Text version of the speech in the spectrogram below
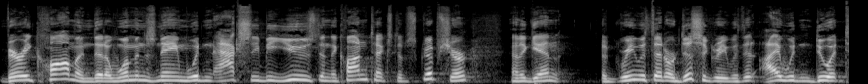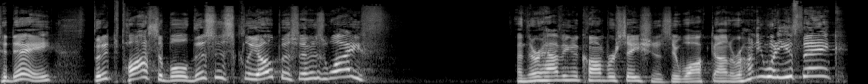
Very common that a woman's name wouldn't actually be used in the context of Scripture. And again, agree with it or disagree with it. I wouldn't do it today, but it's possible this is Cleopas and his wife. And they're having a conversation as they walk down the road. Honey, what do you think?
